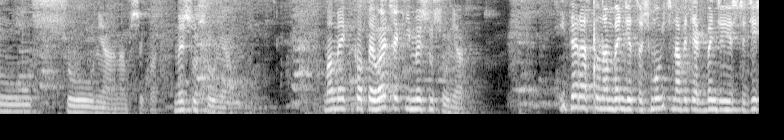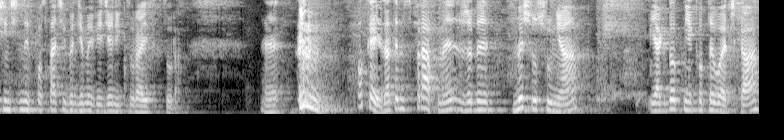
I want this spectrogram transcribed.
myszuszunia na przykład. Myszuszunia. Mamy kotełeczek i myszuszunia. I teraz to nam będzie coś mówić, nawet jak będzie jeszcze 10 innych postaci, będziemy wiedzieli, która jest która. E, ok, zatem sprawmy, żeby myszuszunia, jak dotknie kotełeczka,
